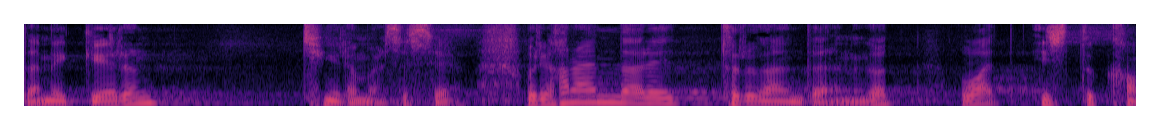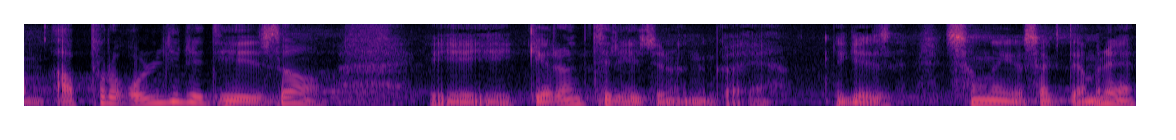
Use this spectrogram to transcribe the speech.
다음에 guarantee이라는 말 썼어요. 우리 하나님 나라에 들어간다는 것, what is to come, 앞으로 올 일에 대해서 이 guarantee를 해주는 거예요. 이게 성령의 역사이기 때문에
